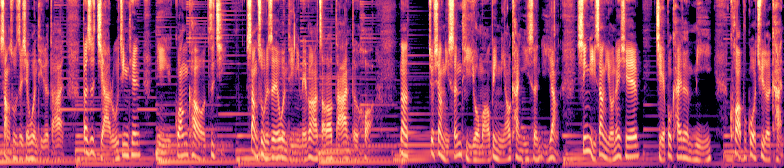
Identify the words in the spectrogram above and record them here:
上述这些问题的答案。但是假如今天你光靠自己，上述的这些问题你没办法找到答案的话，那。就像你身体有毛病，你要看医生一样，心理上有那些解不开的谜、跨不过去的坎，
